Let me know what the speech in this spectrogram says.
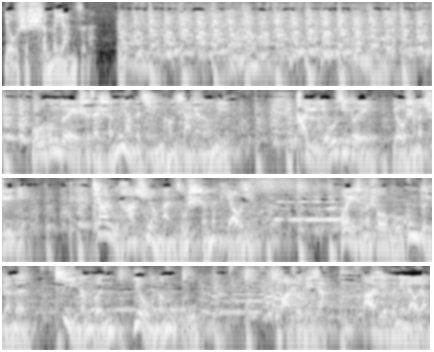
又是什么样子呢？武工队是在什么样的情况下成立的？它与游击队有什么区别？加入它需要满足什么条件？为什么说武工队员们既能文又能武？话说天下，阿杰和您聊聊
